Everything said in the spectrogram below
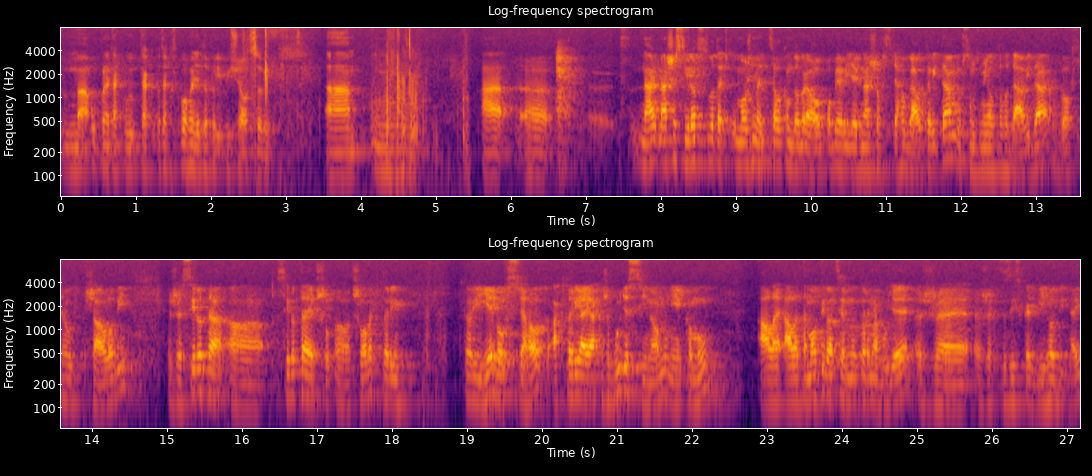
má úplne takú, tak, tak v pohode to pripíše otcovi. A, mm, a e, na, naše sirotstvo tak môžeme celkom dobre objaviť aj v našom vzťahu k autoritám. Už som zmienil toho Dávida vo vzťahu k Šaulovi, že sirota, uh, sirota je čl, uh, človek, ktorý, ktorý je vo vzťahoch a ktorý aj akože bude synom niekomu, ale, ale tá motivácia vnútorná bude, že, že chce získať výhody, hej?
